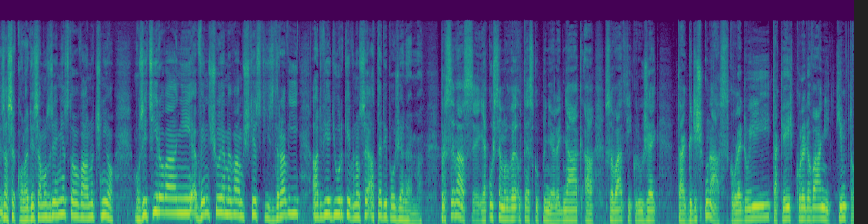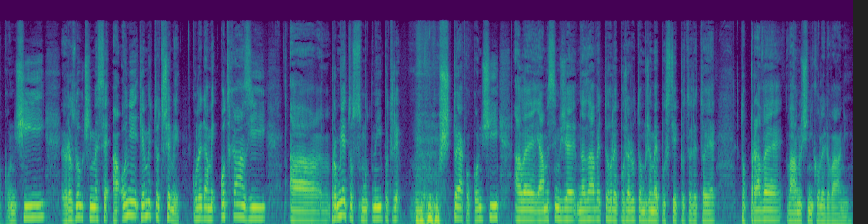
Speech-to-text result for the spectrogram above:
zase koledy samozřejmě z toho vánočního muzicírování. Vinšujeme vám štěstí, zdraví a dvě důrky v nose a tedy poženem. Prosím vás, jak už jsem mluvil o té skupině Ledňák a Slovácký krůžek, tak když u nás koledují, tak jejich koledování tímto končí, rozloučíme se a oni těmito třemi koledami odchází a pro mě je to smutný, protože už to jako končí, ale já myslím, že na závěr tohohle pořadu to můžeme pustit, protože to je to pravé vánoční koledování.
